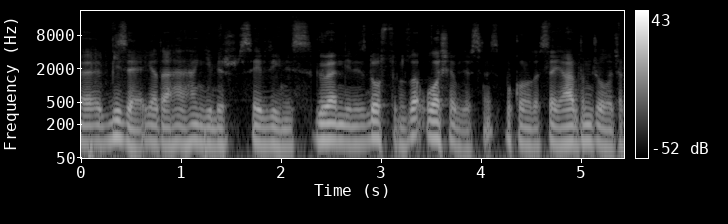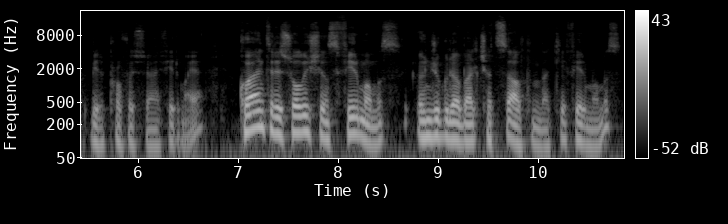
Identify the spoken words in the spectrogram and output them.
e, bize ya da herhangi bir sevdiğiniz, güvendiğiniz dostunuza ulaşabilirsiniz. Bu konuda size yardımcı olacak bir profesyonel firmaya. Coentry Solutions firmamız, Öncü Global çatısı altındaki firmamız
